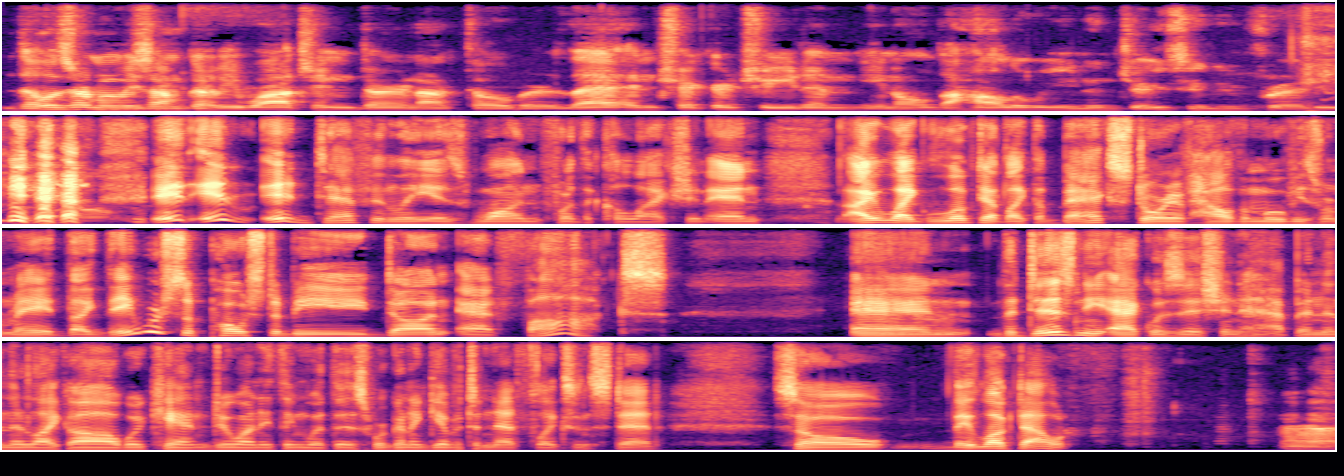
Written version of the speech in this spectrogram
those are movies I'm gonna be watching during October. That and Trick or Treating, you know, the Halloween and Jason and Freddy. Yeah. It it it definitely is one for the collection. And I like looked at like the backstory of how the movies were made. Like they were supposed to be done at Fox. And mm-hmm. the Disney acquisition happened and they're like, "Oh, we can't do anything with this. We're going to give it to Netflix instead." So, they lucked out. Yeah.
